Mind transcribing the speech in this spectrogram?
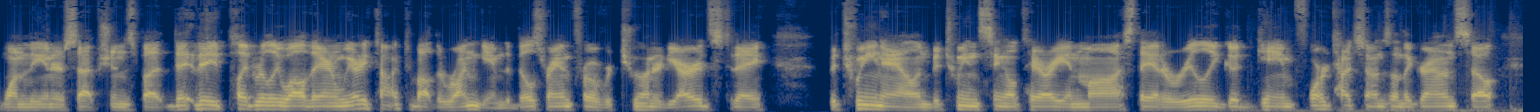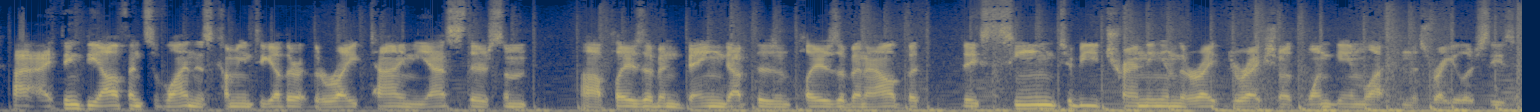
one of the interceptions, but they, they played really well there. And we already talked about the run game. The Bills ran for over 200 yards today between Allen, between Singletary and Moss. They had a really good game, four touchdowns on the ground. So I, I think the offensive line is coming together at the right time. Yes, there's some uh, players that have been banged up, there's some players that have been out, but they seem to be trending in the right direction with one game left in this regular season.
